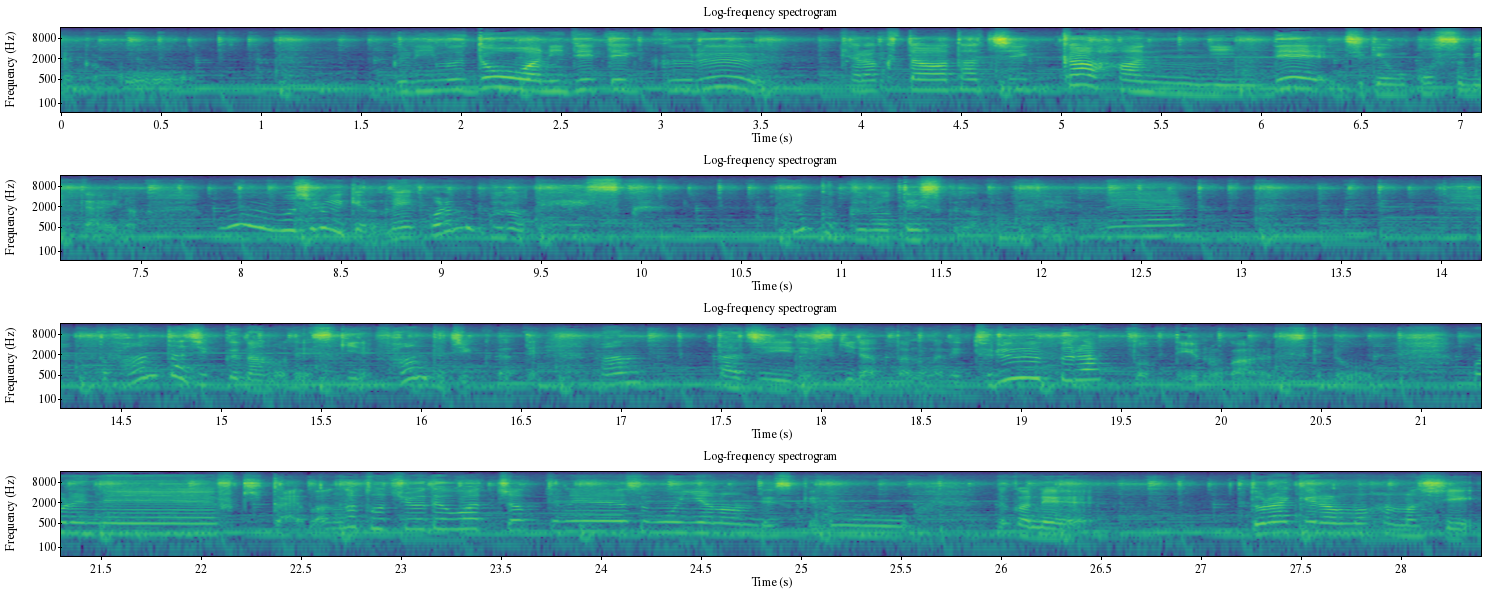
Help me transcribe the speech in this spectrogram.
なんかこうグリム童話に出てくるキャラクターたちが犯人で事件を起こすみたいな。もう面白いけどね。これもグロテスク。よくグロテスクなの見てるよね。あとファンタジックなので好きでファンタジックだって。ファンタジーで好きだったのがねトゥルーブラッドっていうのがあるんですけどこれね吹き替え版が途中で終わっちゃってねすごい嫌なんですけどなんかねドラキュラの話。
